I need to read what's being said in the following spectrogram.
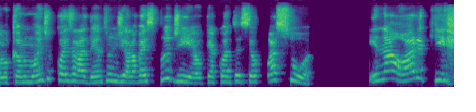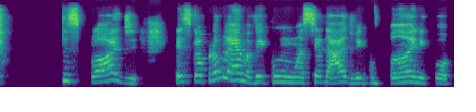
colocando um monte de coisa lá dentro, um dia ela vai explodir. É o que aconteceu com a sua. E na hora que explode, esse é o problema. Vem com ansiedade, vem com pânico.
